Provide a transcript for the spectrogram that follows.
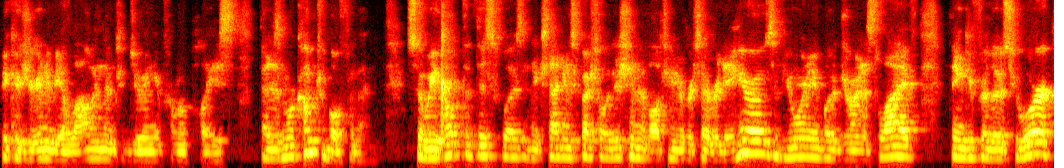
because you're going to be allowing them to doing it from a place that is more comfortable for them. So we hope that this was an exciting special edition of Ultra Universe Everyday Heroes. If you weren't able to join us live, thank you for those who were.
